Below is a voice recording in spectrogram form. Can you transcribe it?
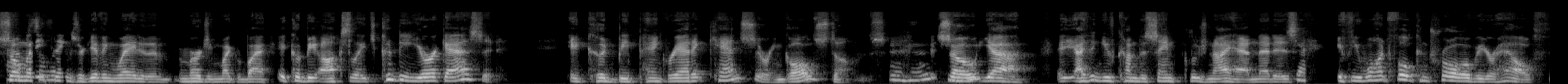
so Absolutely. many things are giving way to the emerging microbiome. It could be oxalates, could be uric acid, it could be pancreatic cancer and gallstones. Mm-hmm. So, mm-hmm. yeah, I think you've come to the same conclusion I had, and that is yeah. if you want full control over your health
